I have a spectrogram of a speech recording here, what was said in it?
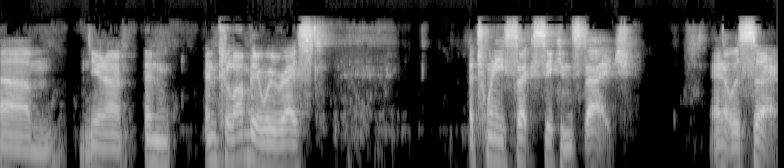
Um, you know, in in Colombia we raced a 26 second stage, and it was sick.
